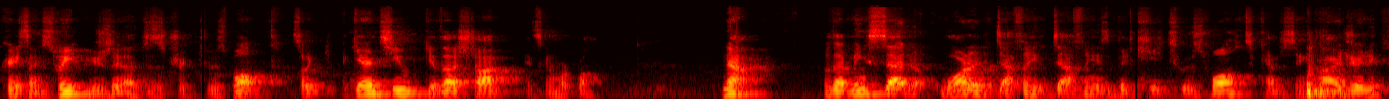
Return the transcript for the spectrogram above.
creating something sweet, usually that does a trick too as well. So I guarantee you, give that a shot. It's gonna work well. Now, with that being said, water definitely, definitely is a big key to as well to kind of staying hydrated.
